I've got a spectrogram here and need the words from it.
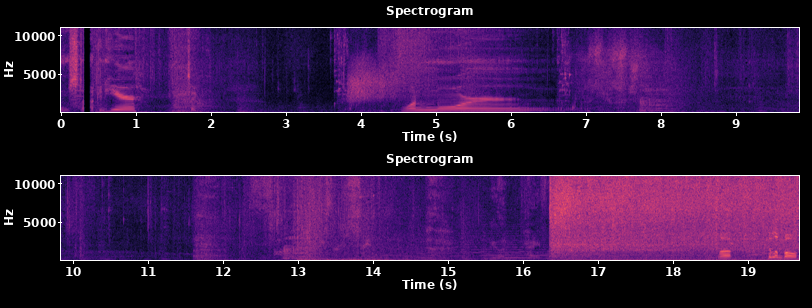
I'm stuck in here. Take one more. Well, kill them both.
